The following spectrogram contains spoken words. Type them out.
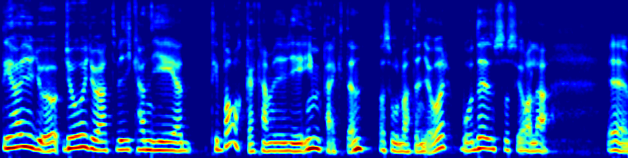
det gör ju, gör ju att vi kan ge tillbaka, kan vi ge impacten, vad solvatten gör. Både sociala eh,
